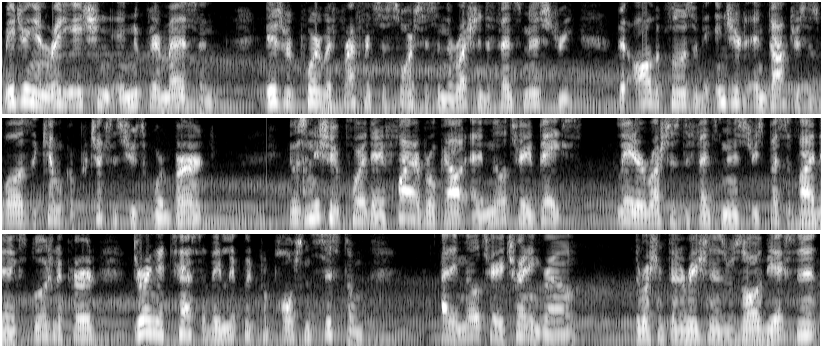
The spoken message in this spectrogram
majoring in radiation and nuclear medicine. It is reported with reference to sources in the Russian Defense Ministry that all the clothes of the injured and doctors as well as the chemical protection suits were burned. It was initially reported that a fire broke out at a military base. Later, Russia's defense ministry specified that an explosion occurred during a test of a liquid propulsion system at a military training ground. The Russian Federation, has resolved the accident,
